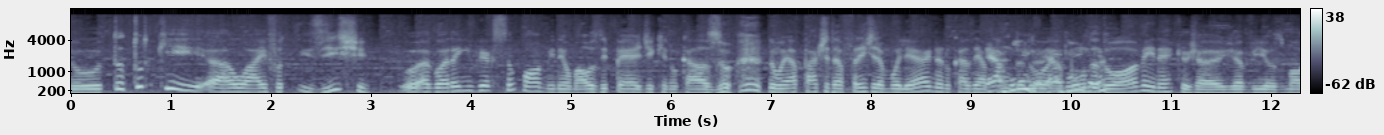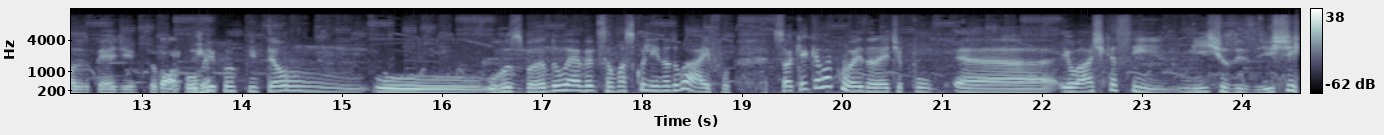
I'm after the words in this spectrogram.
no tu, tudo que a, iPhone existe agora em versão homem, né? O mousepad, que no caso não é a parte da frente da mulher, né? No caso é a, É a bunda, bunda, do, é é a bunda bunda, né? do homem, né? Que eu já, já vi os mousepad pro Top, público. Então, o, o Rusbando é a versão masculina do iPhone. Só que é aquela coisa, né? Tipo, é, eu acho que assim, nichos existem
